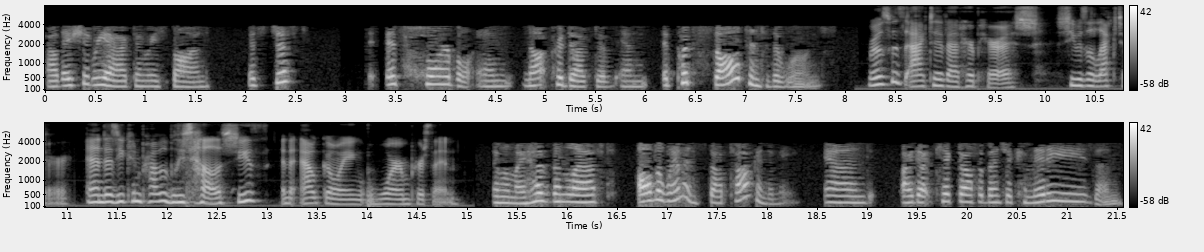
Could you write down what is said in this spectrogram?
how they should react and respond. It's just it's horrible and not productive and it puts salt into the wounds. Rose was active at her parish. She was a lector. And as you can probably tell, she's an outgoing, warm person. And when my husband left, all the women stopped talking to me. And I got kicked off a bunch of committees and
